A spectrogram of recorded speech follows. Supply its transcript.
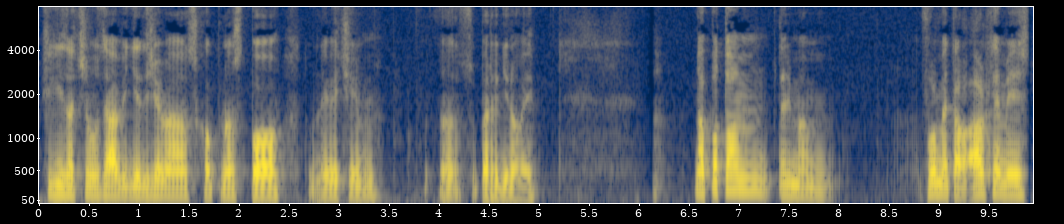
všichni začnou závidět, že má schopnost po tom největším uh, superhrdinovi. No a potom tady mám Full Metal Alchemist,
